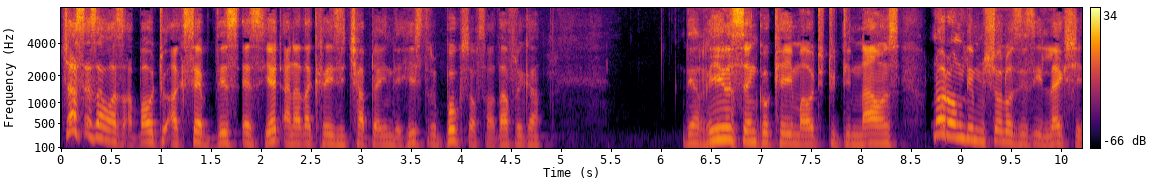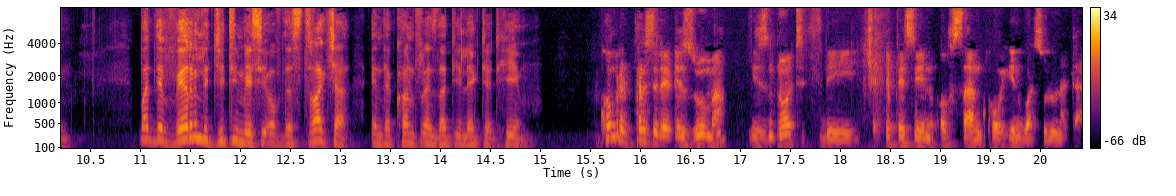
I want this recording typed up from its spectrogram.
just as I was about to accept this as yet another crazy chapter in the history books of South Africa, the real SANCO came out to denounce not only Msholozi's election, but the very legitimacy of the structure and the conference that elected him. Comrade President Zuma is not the chairperson of SANCO in KwaZulu Natal.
